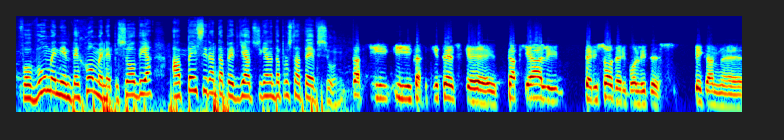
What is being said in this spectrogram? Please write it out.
φοβούμενοι ενδεχόμενα επεισόδια, απέσυραν τα παιδιά τους για να τα προστατεύσουν. Κάποιοι οι καθηγητές και κάποιοι άλλοι περισσότεροι πολίτες μπήκαν ε,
